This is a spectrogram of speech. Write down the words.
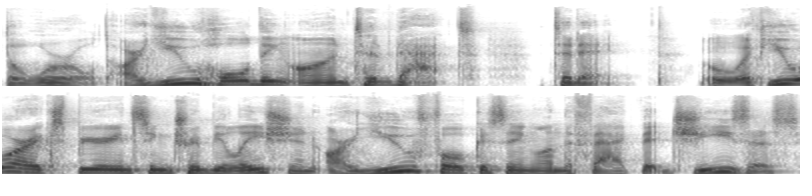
the world. Are you holding on to that today? If you are experiencing tribulation, are you focusing on the fact that Jesus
